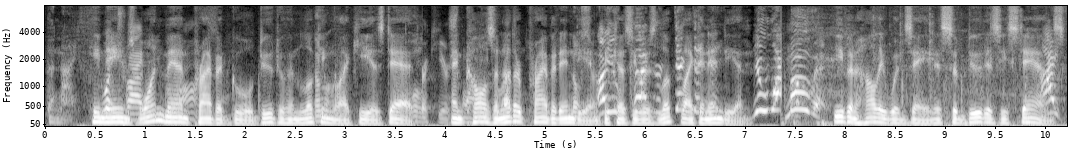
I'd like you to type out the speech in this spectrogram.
the knife. He What names one man Private to? Ghoul due to him looking no. like he is dead, Look, and calls another blood. Private Indian sir. Are you because he was looked like an Indian. You what? Move it! Even Hollywood Zane is subdued as he stands,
